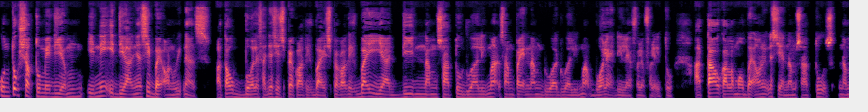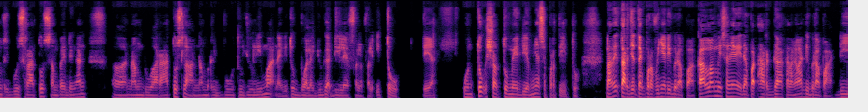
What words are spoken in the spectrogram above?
untuk short to medium ini idealnya sih buy on weakness atau boleh saja sih spekulatif buy. Spekulatif buy ya di 6125 sampai 6225 boleh di level-level itu. Atau kalau mau buy on weakness ya 61 6100 sampai dengan uh, 6200 lah 6075 nah itu boleh juga di level-level itu gitu ya untuk short to mediumnya seperti itu. Nanti target take profitnya di berapa? Kalau misalnya nih dapat harga katakanlah di berapa? Di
